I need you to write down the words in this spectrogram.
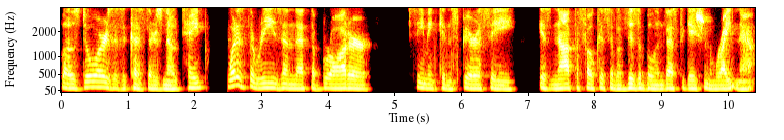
closed doors? Is it because there's no tape? What is the reason that the broader seeming conspiracy is not the focus of a visible investigation right now?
